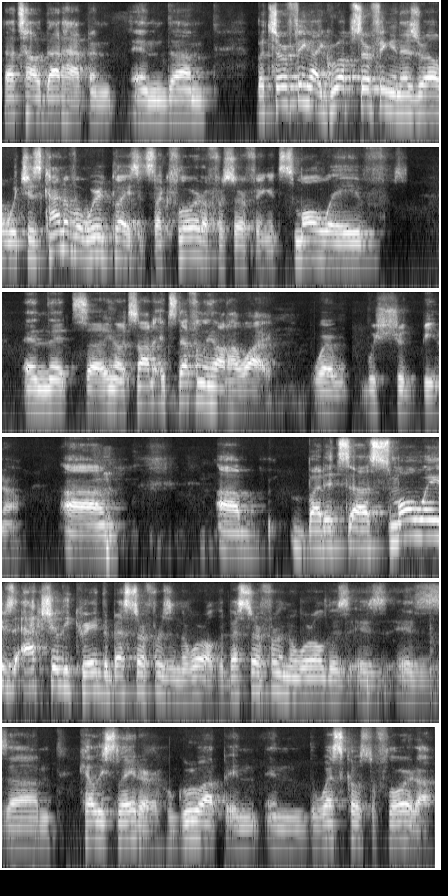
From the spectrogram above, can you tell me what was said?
that's how that happened. And um, but surfing, I grew up surfing in Israel, which is kind of a weird place. It's like Florida for surfing. It's small wave, and it's uh, you know it's not. It's definitely not Hawaii, where we should be now. Um, uh, but it's uh, small waves actually create the best surfers in the world. The best surfer in the world is is is um, Kelly Slater, who grew up in in the west coast of Florida.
